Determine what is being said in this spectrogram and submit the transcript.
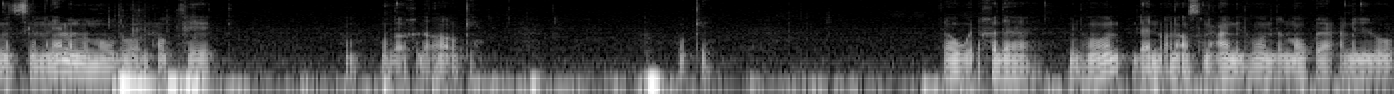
بس لما نعمل من الموضوع بنحط هيك. والله اخدها آه okay. okay. فهو اخدها من هون لأنه أنا أصلا عامل هون للموقع عامل له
